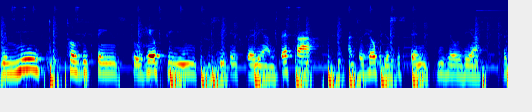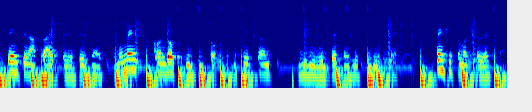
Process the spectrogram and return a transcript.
remove toxic things to help you to see things clearly and better and to help your system be healthier. The same thing applies for your business. The moment you conduct a detoxification, you will definitely see the effect. Thank you so much for listening.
